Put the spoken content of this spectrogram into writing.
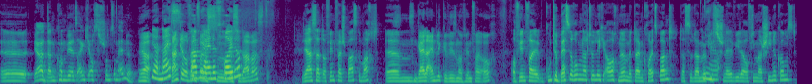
Äh, ja, dann kommen wir jetzt eigentlich auch schon zum Ende. ja. Ja, nice. Danke auf War jeden Fall, dass, eine du, Freude. dass du da warst. Ja, es hat auf jeden Fall Spaß gemacht. Das Ähm, ist ein geiler Einblick gewesen, auf jeden Fall auch. Auf jeden Fall gute Besserung natürlich auch, ne, mit deinem Kreuzband, dass du da möglichst Ja. schnell wieder auf die Maschine kommst.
